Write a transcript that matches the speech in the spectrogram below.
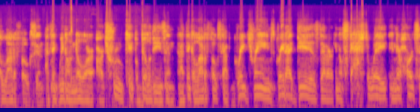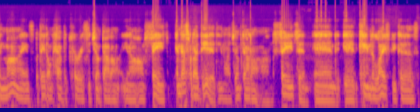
a, lot of folks, and I think we don't know our, our true capabilities, and, and I think a lot of folks have great dreams, great ideas that are you know stashed away in their hearts and minds, but they don't have the courage to jump out on you know on faith, and that's what I did. You know, I jumped out on, on faith, and and it came to life because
